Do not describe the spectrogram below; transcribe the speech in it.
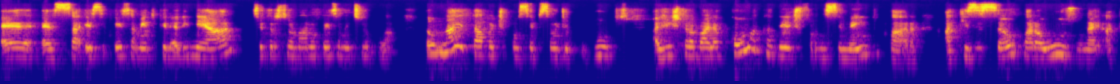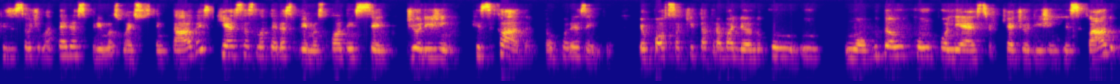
é essa, esse pensamento que ele é linear se transformar num pensamento circular. Então, na etapa de concepção de produtos, a gente trabalha com a cadeia de fornecimento para aquisição, para uso, né, aquisição de matérias-primas mais sustentáveis, que essas matérias-primas podem ser de origem reciclada. Então, por exemplo, eu posso aqui estar trabalhando com um, um algodão, com um poliéster que é de origem reciclado,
